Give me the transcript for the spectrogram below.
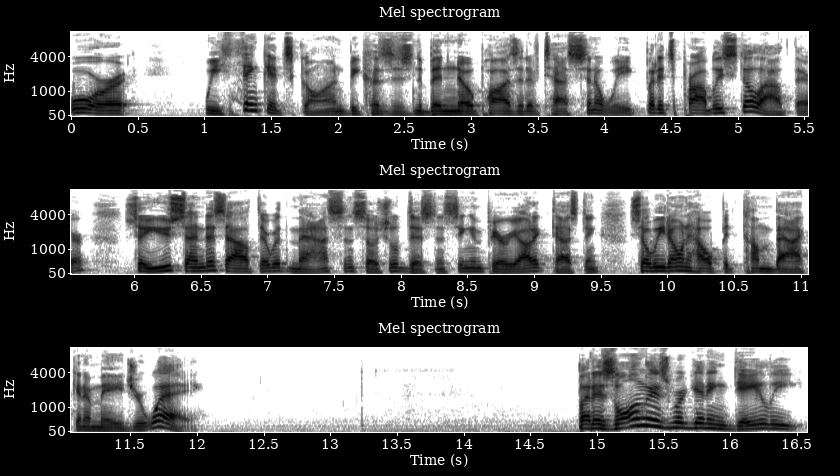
Or we think it's gone because there's been no positive tests in a week, but it's probably still out there. So you send us out there with mass and social distancing and periodic testing so we don't help it come back in a major way. But as long as we're getting daily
